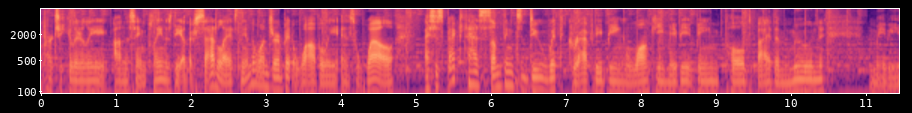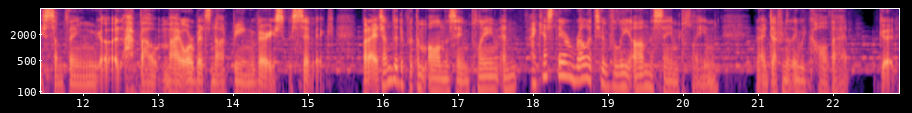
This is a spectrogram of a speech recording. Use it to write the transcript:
particularly on the same plane as the other satellites, the other ones are a bit wobbly as well. I suspect it has something to do with gravity being wonky, maybe it being pulled by the moon, maybe something uh, about my orbits not being very specific. But I attempted to put them all on the same plane, and I guess they're relatively on the same plane, and I definitely would call that good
